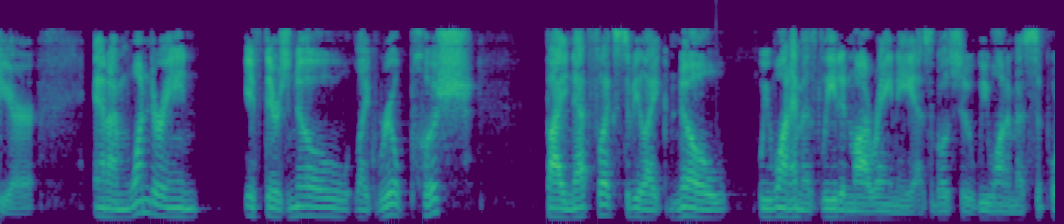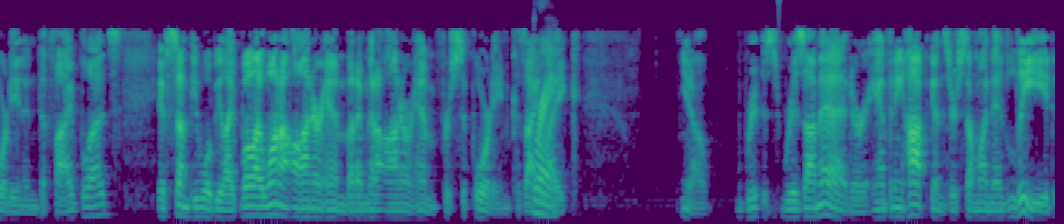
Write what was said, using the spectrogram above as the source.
year. And I'm wondering if there's no like real push by Netflix to be like, no, we want him as lead in Ma Rainey as opposed to we want him as supporting in The Five Bloods. If some people will be like, well, I want to honor him, but I'm going to honor him for supporting because I Right. like, you know, Riz, Riz Ahmed or Anthony Hopkins or someone in lead.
